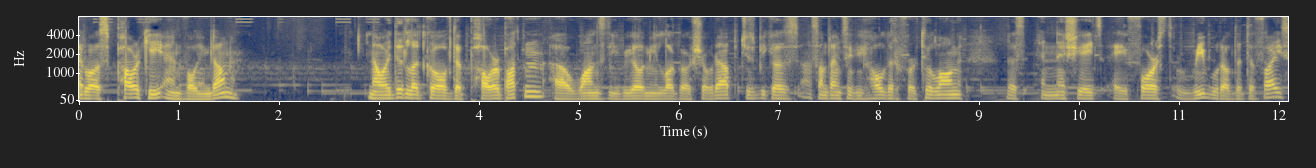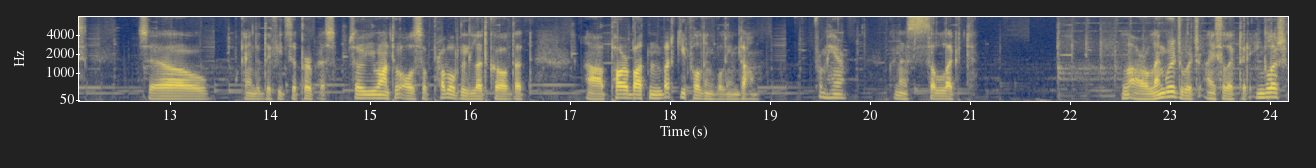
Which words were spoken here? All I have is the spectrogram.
it was power key and volume down now I did let go of the power button uh, once the Realme logo showed up, just because sometimes if you hold it for too long, this initiates a forced reboot of the device, so kind of defeats the purpose. So you want to also probably let go of that uh, power button, but keep holding volume down. From here, I'm gonna select our language, which I selected English,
